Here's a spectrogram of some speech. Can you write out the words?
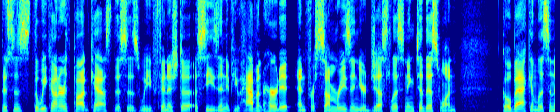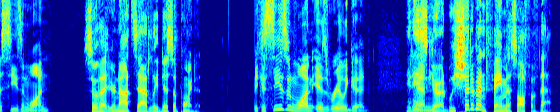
This is the Week on Earth podcast. This is we've finished a, a season. If you haven't heard it, and for some reason you're just listening to this one, go back and listen to season one. So that you're not sadly disappointed. because season one is really good. It is And- good. We should have been famous off of that.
